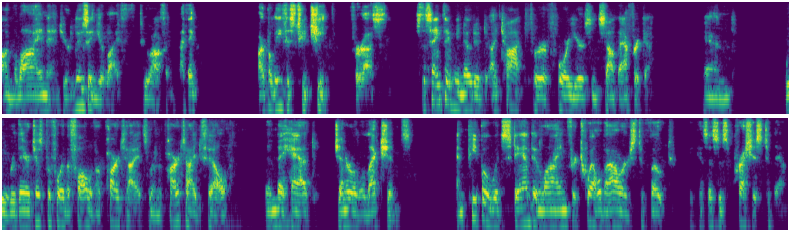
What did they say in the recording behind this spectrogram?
on the line and you're losing your life too often. I think our belief is too cheap for us. It's the same thing we noted. I taught for four years in South Africa, and we were there just before the fall of apartheid. So when apartheid fell, then they had general elections, and people would stand in line for 12 hours to vote because this is precious to them.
